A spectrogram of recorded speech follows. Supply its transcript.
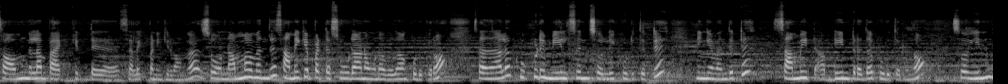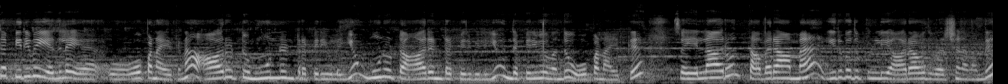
ஸோ அவங்கெல்லாம் பேக்கெட்டு செலக்ட் பண்ணிக்கிடுவாங்க ஸோ நம்ம வந்து சமைக்கப்பட்ட சூடான உணவு தான் கொடுக்குறோம். ஸோ அதனால் குக்குடு மீல்ஸ்ன்னு சொல்லி கொடுத்துட்டு நீங்கள் வந்துட்டு சமிட் அப்படின்றத கொடுத்துடணும். ஸோ இந்த பிரிவு எதில் ஓப்பன் ஆயிருக்குன்னா ஆறு டு மூணுன்ற பிரிவுலையும் மூணு டு ஆறுன்ற பிரிவிலையும் இந்த பிரிவு வந்து ஓப்பன் ஆகிருக்கு ஸோ எல்லோரும் தவறாமல் இருபது புள்ளி ஆறாவது வருஷனை வந்து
